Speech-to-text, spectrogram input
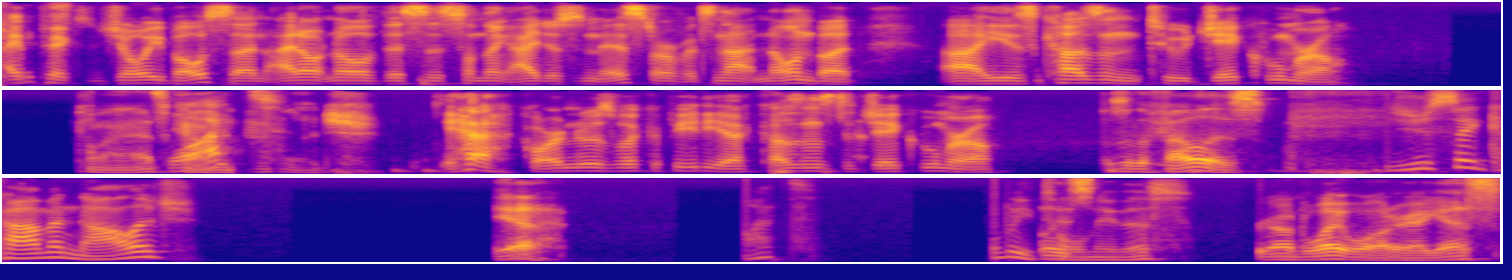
I picked Joey Bosa, and I don't know if this is something I just missed or if it's not known, but uh, he's cousin to Jake Kumerow. Come on, that's common What? knowledge. Yeah, according to his Wikipedia, cousins to Jake Kumerow. Those are the fellas. Did you just say common knowledge? Yeah. What? Nobody Well, told me this. Around Whitewater, I guess.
